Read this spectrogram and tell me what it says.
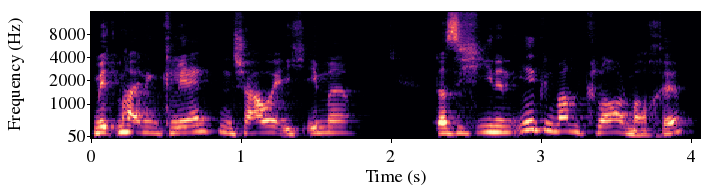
mit meinen Klienten schaue ich immer, dass ich ihnen irgendwann klar mache,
